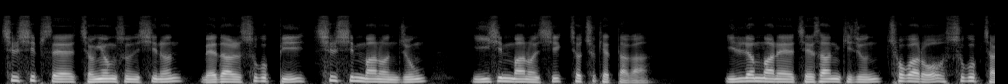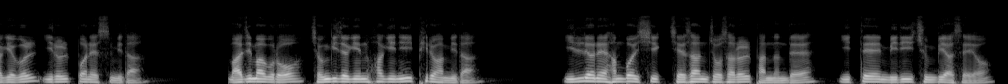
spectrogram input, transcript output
70세 정영순 씨는 매달 수급비 70만 원 중 20만 원씩 저축했다가 1년 만에 재산 기준 초과로 수급 자격을 잃을 뻔했습니다. 마지막으로 정기적인 확인이 필요합니다. 1년에 한 번씩 재산 조사를 받는데 이때 미리 준비하세요.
